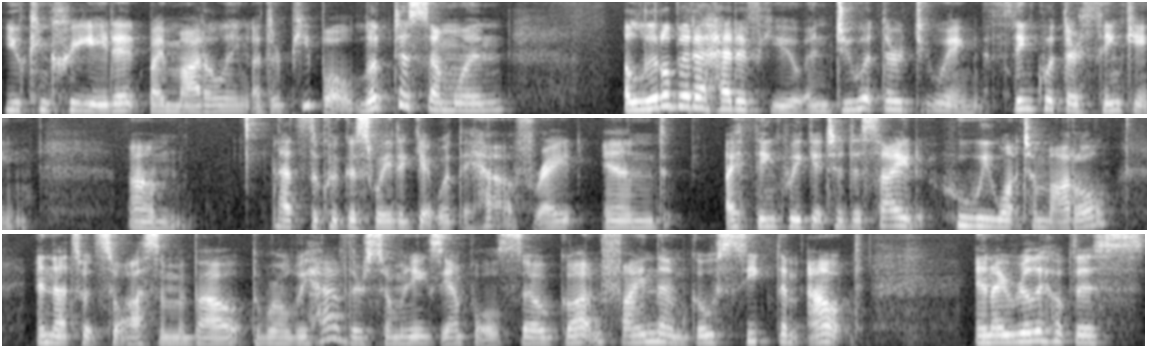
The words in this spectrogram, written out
you can create it by modeling other people. Look to someone a little bit ahead of you and do what they're doing. Think what they're thinking. Um, that's the quickest way to get what they have, right? And I think we get to decide who we want to model. And that's what's so awesome about the world we have. There's so many examples. So go out and find them, go seek them out. And I really hope this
